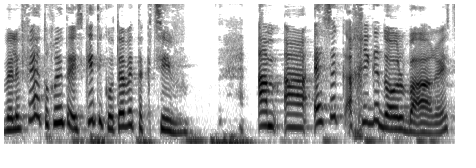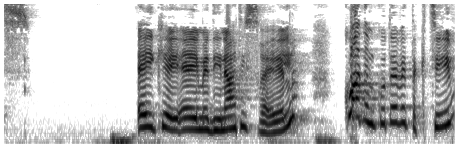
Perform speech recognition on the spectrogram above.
ולפי התוכנית העסקית היא כותבת תקציב. העסק הכי גדול בארץ, a.k.a מדינת ישראל, קודם כותבת תקציב,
